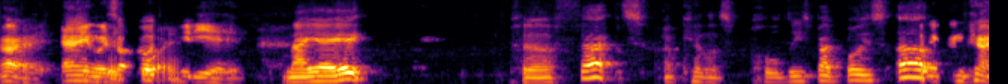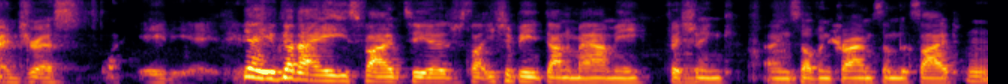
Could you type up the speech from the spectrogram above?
All right. Anyways, I'll go boy. with 88. 98. Perfect. Okay, let's pull these bad boys up. I'm kind of dressed like 88 here. Yeah, you've got that 80s vibe to you. Just like you should be down in Miami fishing and solving crimes on the side. Hmm.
